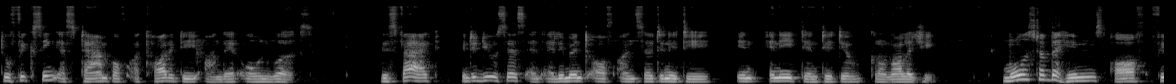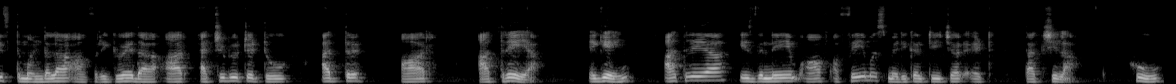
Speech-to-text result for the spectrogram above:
to fixing a stamp of authority on their own works. This fact introduces an element of uncertainty in any tentative chronology. Most of the hymns of fifth mandala of Rigveda are attributed to Atri or Atreya. Again, Atreya is the name of a famous medical teacher at Takshila who,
